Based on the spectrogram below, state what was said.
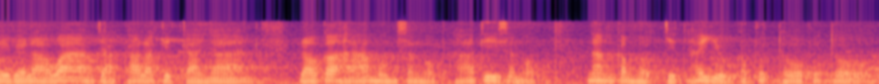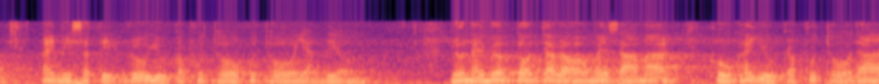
มีเวลาว่างจากภารกิจการงาน เราก็หามุมสงบหาที่สงบ นั่งกำหนดจิตให้อยู่กับพุทโธพุทโธ ให้มีสติรู้อยู่กับพุทโธพุทโธอย่างเดียว หรือในเบื้องต้นถ้าเราไม่สามารถผูกให้อยู่กับพุทโธได้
